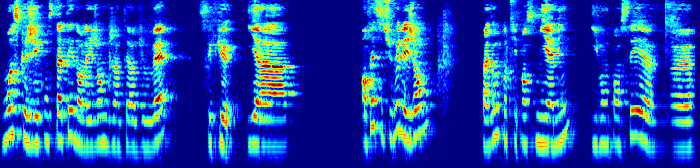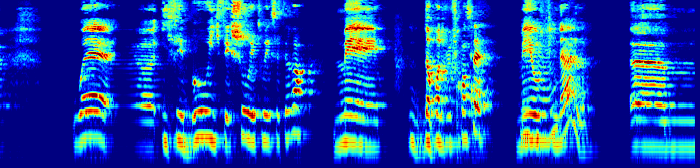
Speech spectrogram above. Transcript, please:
Moi, ce que j'ai constaté dans les gens que j'interviewais, c'est que il y a, en fait, si tu veux, les gens, par exemple, quand ils pensent Miami, ils vont penser, euh, ouais, il fait beau, il fait chaud et tout, etc. Mais d'un point de vue français. Mais au mhm. final, euh,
